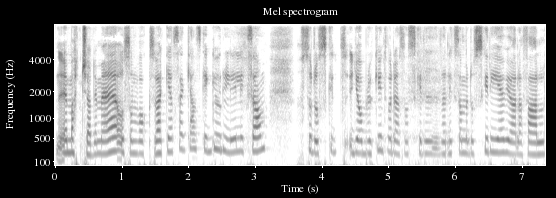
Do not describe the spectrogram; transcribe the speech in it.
eh, matchade med och som var också verkar ganska gullig liksom. Så då, jag brukar ju inte vara den som skriver liksom, men då skrev jag i alla fall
